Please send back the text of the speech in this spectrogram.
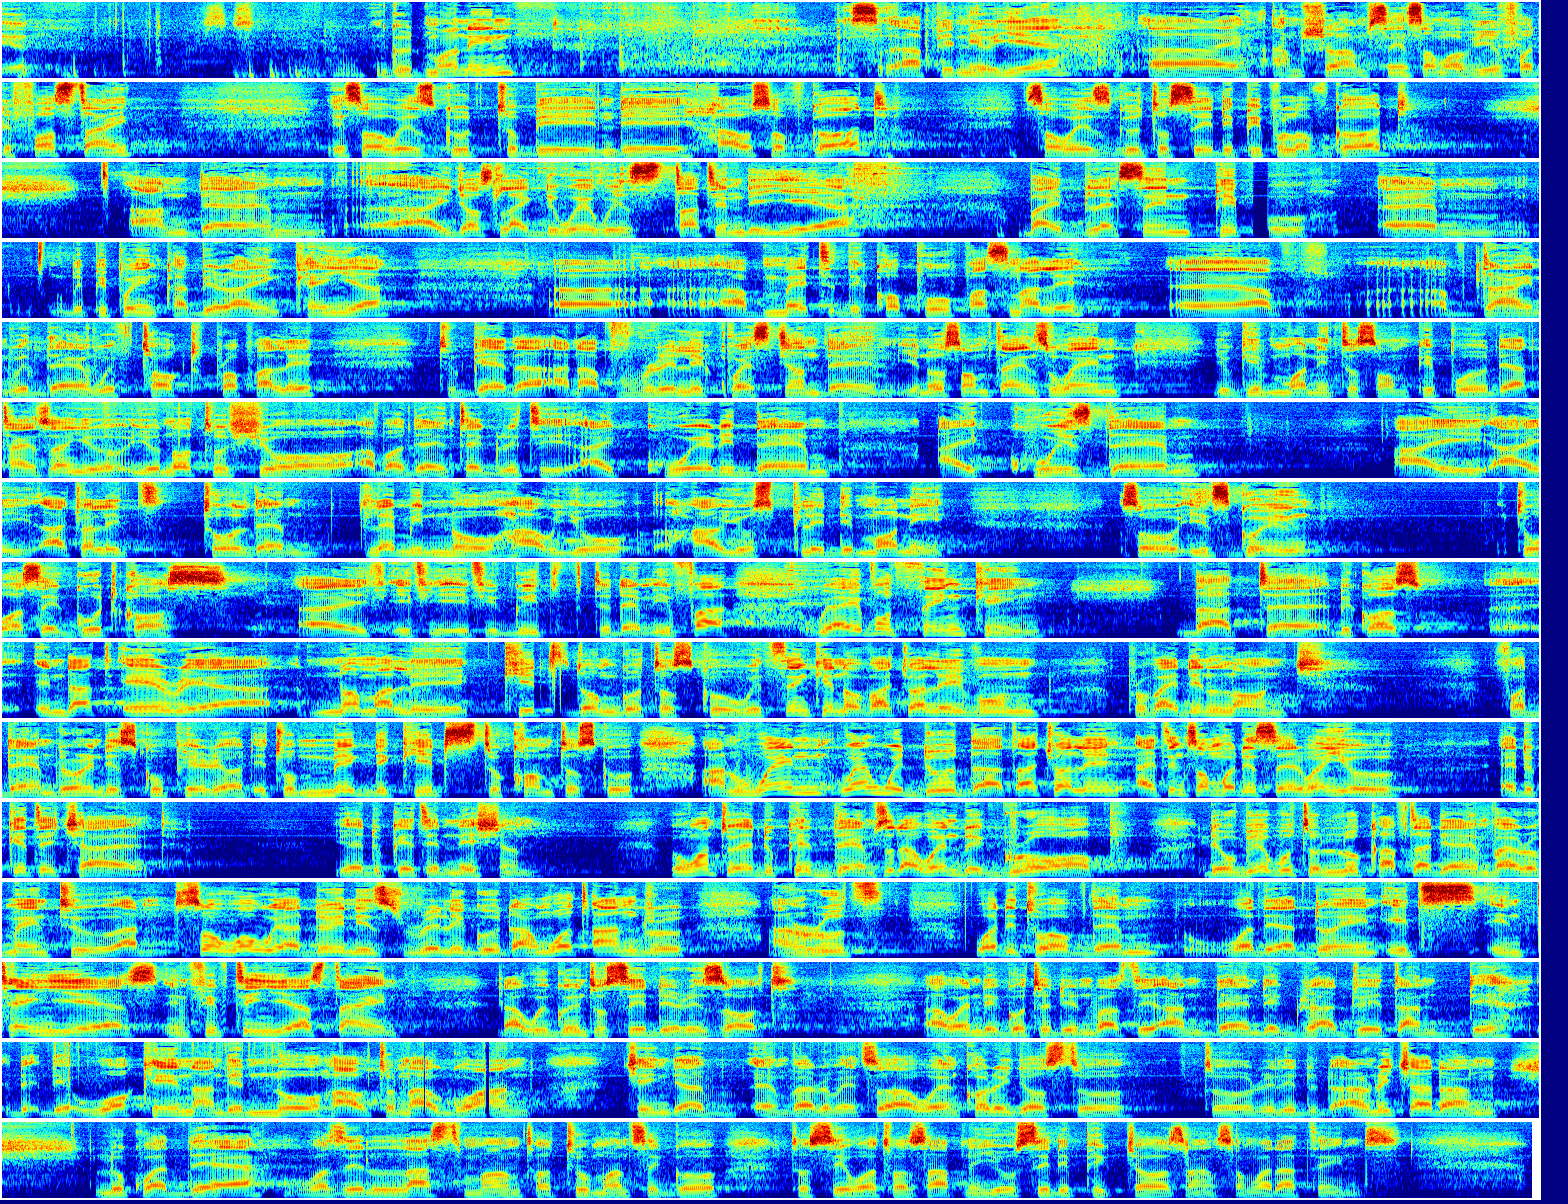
you. Good morning. It's Happy New Year. Uh, I'm sure I'm seeing some of you for the first time. It's always good to be in the house of God. It's always good to see the people of God. And um, I just like the way we're starting the year by blessing people. Um, the people in Kibera in Kenya. Uh, I've met the couple personally. Uh, I've, I've dined with them. We've talked properly together, and I've really questioned them. You know, sometimes when you give money to some people, there are times when you, you're not too sure about their integrity. I queried them, I quizzed them. I, I actually told them, let me know how you, how you split the money. So it's going towards a good cause uh, if, if, you, if you give to them. In fact, we are even thinking that uh, because uh, in that area, normally kids don't go to school, we're thinking of actually even providing lunch for them during the school period. It will make the kids to come to school. And when, when we do that, actually, I think somebody said when you educate a child, you educate a nation. We want to educate them so that when they grow up, they will be able to look after their environment too. And so what we are doing is really good. And what Andrew and Ruth, what the two of them, what they are doing, it's in 10 years, in 15 years' time, that we're going to see the result. Uh, when they go to the university and then they graduate and they, they, they're working and they know how to now go and change their environment. So I will encourage us to, to really do that. And Richard and Luke were there, was it last month or two months ago, to see what was happening. You'll see the pictures and some other things.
